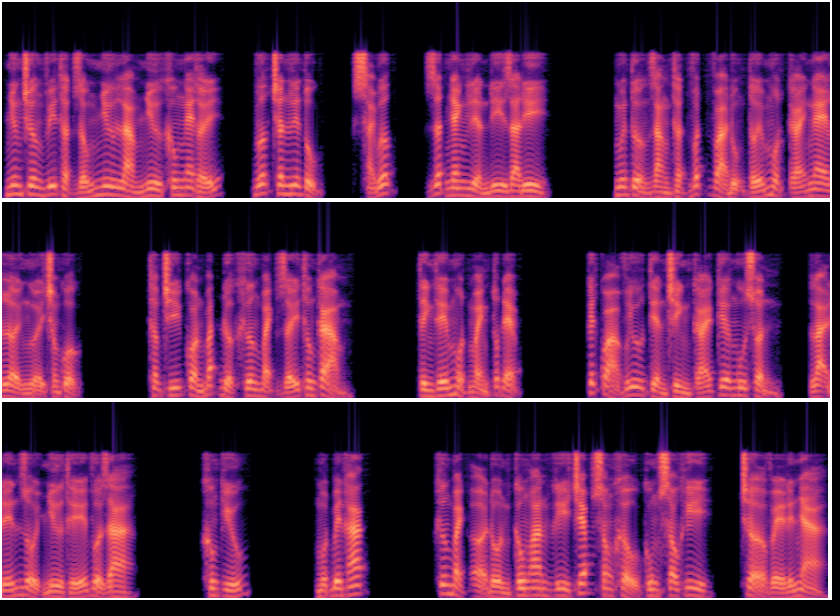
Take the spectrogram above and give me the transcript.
Nhưng trương vĩ thật giống như làm như không nghe thấy, bước chân liên tục, sải bước, rất nhanh liền đi ra đi nguyên tưởng rằng thật vất vả đụng tới một cái nghe lời người trong cuộc, thậm chí còn bắt được khương bạch giấy thông cảm. Tình thế một mảnh tốt đẹp. Kết quả view tiền trình cái kia ngu xuẩn, lại đến rồi như thế vừa ra. Không cứu. Một bên khác, khương bạch ở đồn công an ghi chép xong khẩu cung sau khi trở về đến nhà,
